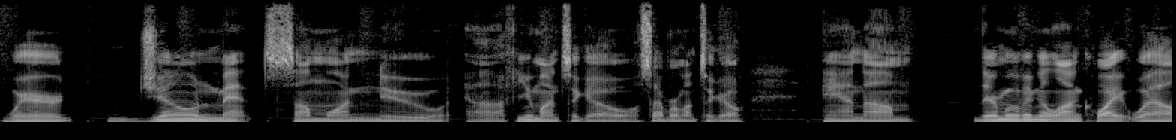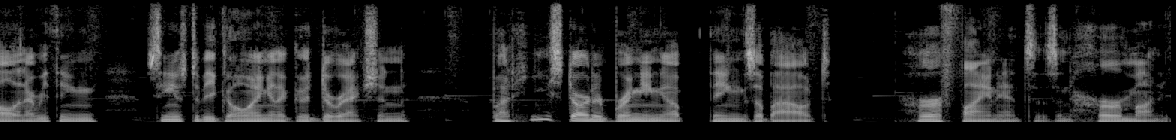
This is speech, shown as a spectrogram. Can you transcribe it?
Where Joan met someone new uh, a few months ago, several months ago, and um, they're moving along quite well, and everything seems to be going in a good direction. But he started bringing up things about her finances and her money.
